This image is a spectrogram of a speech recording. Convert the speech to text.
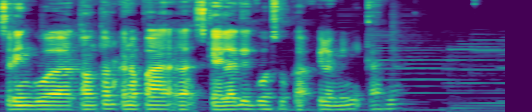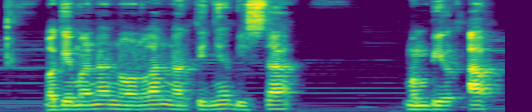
sering gua tonton. Kenapa eh, sekali lagi gua suka film ini? Karena bagaimana Nolan nantinya bisa membuild up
